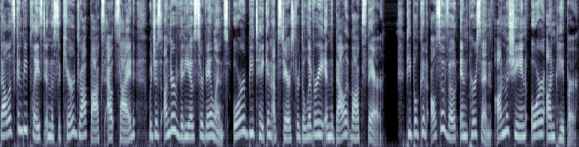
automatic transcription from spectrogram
Ballots can be placed in the secure drop box outside, which is under video surveillance, or be taken upstairs for delivery in the ballot box there. People can also vote in person, on machine, or on paper.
